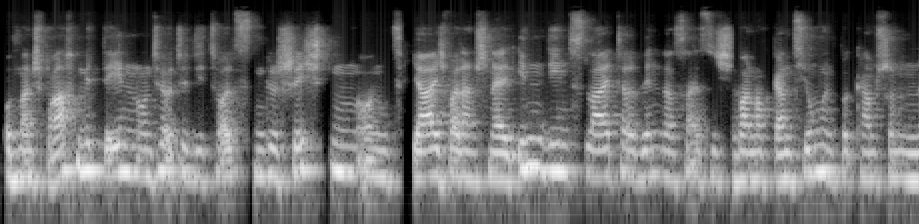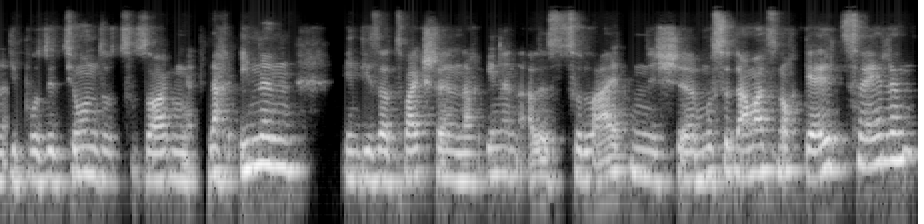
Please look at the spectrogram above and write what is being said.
Und man sprach mit denen und hörte die tollsten Geschichten. Und ja, ich war dann schnell Innendienstleiterin, das heißt, ich war noch ganz jung und bekam schon die Position sozusagen nach innen, in dieser Zweigstelle nach innen alles zu leiten. Ich äh, musste damals noch Geld zählen.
